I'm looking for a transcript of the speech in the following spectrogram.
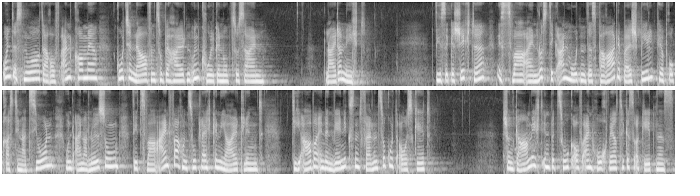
und es nur darauf ankomme, gute Nerven zu behalten und cool genug zu sein. Leider nicht. Diese Geschichte ist zwar ein lustig anmutendes Paradebeispiel für Prokrastination und einer Lösung, die zwar einfach und zugleich genial klingt, die aber in den wenigsten Fällen so gut ausgeht. Schon gar nicht in Bezug auf ein hochwertiges Ergebnis,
